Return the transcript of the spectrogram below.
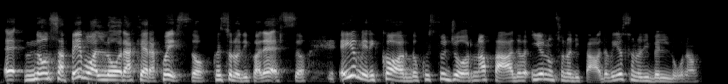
eh, non sapevo allora che era questo, questo lo dico adesso. E io mi ricordo questo giorno a Padova, io non sono di Padova, io sono di Belluno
